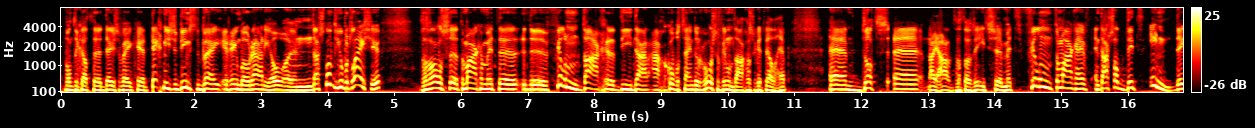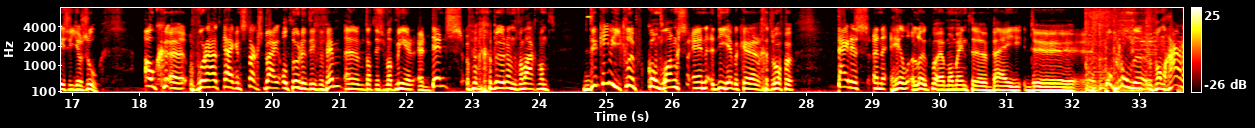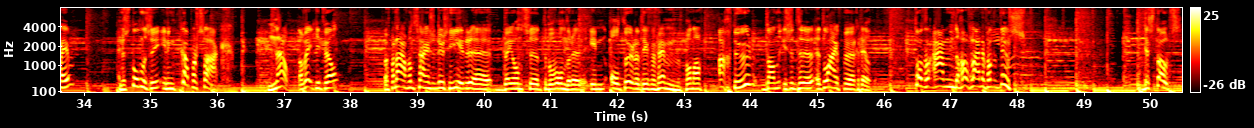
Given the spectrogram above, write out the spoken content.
Want ik had uh, deze week technische diensten bij Rainbow Radio. En daar stond hij op het lijstje. Dat had alles te maken met de filmdagen die daar aangekoppeld zijn. De roze filmdagen als ik het wel heb. dat, nou ja, dat dat iets met film te maken heeft. En daar zat dit in, deze Yazoo. Ook uh, vooruitkijkend straks bij Alternative FM. Uh, dat is wat meer uh, dance gebeuren vandaag. Want de Kiwi Club komt langs. En die heb ik getroffen tijdens een heel leuk moment bij de popronde van Haarlem. En dan stonden ze in een kapperszaak. Nou, dan weet je het wel. Maar vanavond zijn ze dus hier bij ons te bewonderen in Alternative FM vanaf 8 uur. Dan is het het live gedeelte tot aan de hoofdlijnen van het nieuws. De Stoats.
